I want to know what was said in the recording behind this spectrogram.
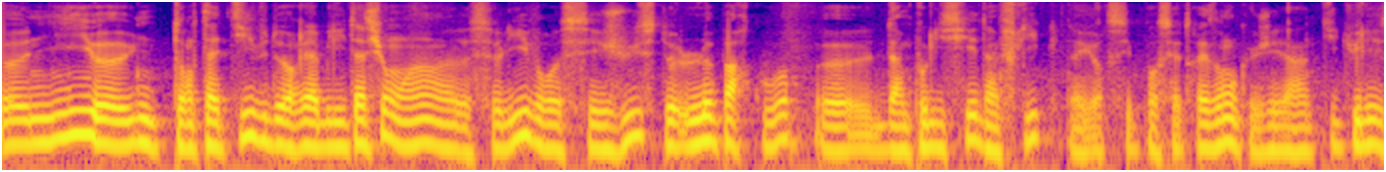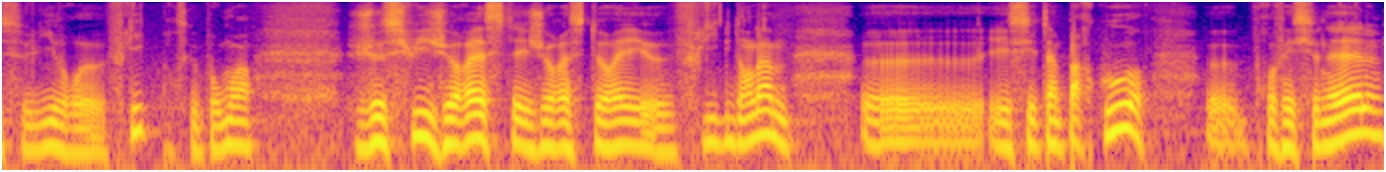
euh, ni une tentative de réhabilitation. Hein. Ce livre, c'est juste le parcours d'un policier, d'un flic. D'ailleurs, c'est pour cette raison que j'ai intitulé ce livre Flic, parce que pour moi, je suis, je reste et je resterai flic dans l'âme. et c'est un parcours professionnel,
